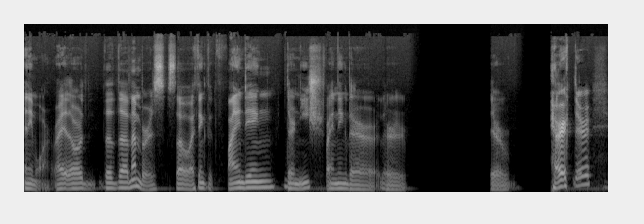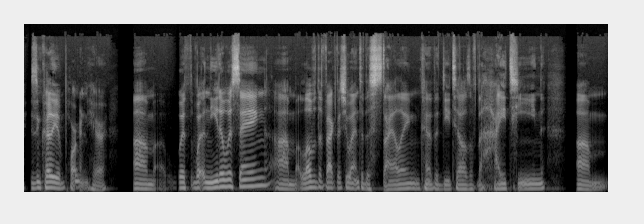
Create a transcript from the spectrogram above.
anymore, right? Or the the members. So I think that finding their niche, finding their their their character is incredibly important here. Um, with what Anita was saying, um, I love the fact that she went into the styling, kind of the details of the high teen um,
